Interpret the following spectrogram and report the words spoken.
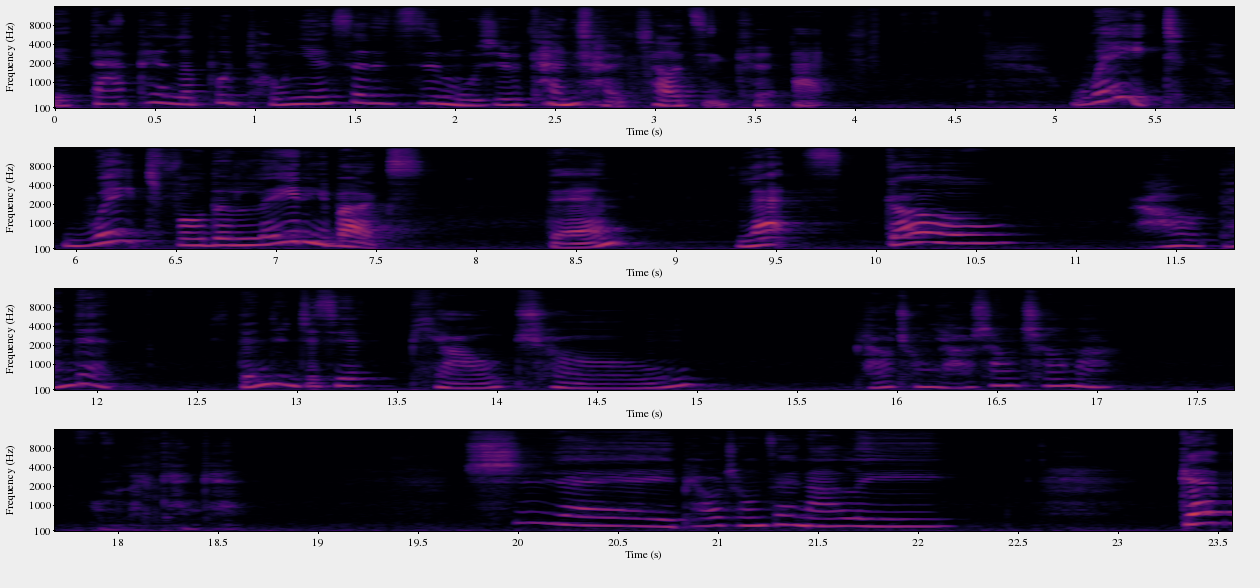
也搭配了不同颜色的字母，是不是看起来超级可爱？Wait, wait for the ladybugs. Then, let's go. 等等，等等这些瓢虫，瓢虫也要上车吗？我们来看看，是哎，瓢虫在哪里？Get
